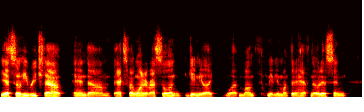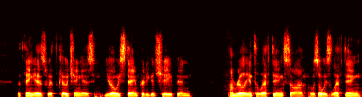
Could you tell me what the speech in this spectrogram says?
Yeah, so he reached out and um, asked if I wanted to wrestle and gave me like what month, maybe a month and a half notice. And the thing is with coaching is you always stay in pretty good shape and I'm really into lifting. So I, was always lifting,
